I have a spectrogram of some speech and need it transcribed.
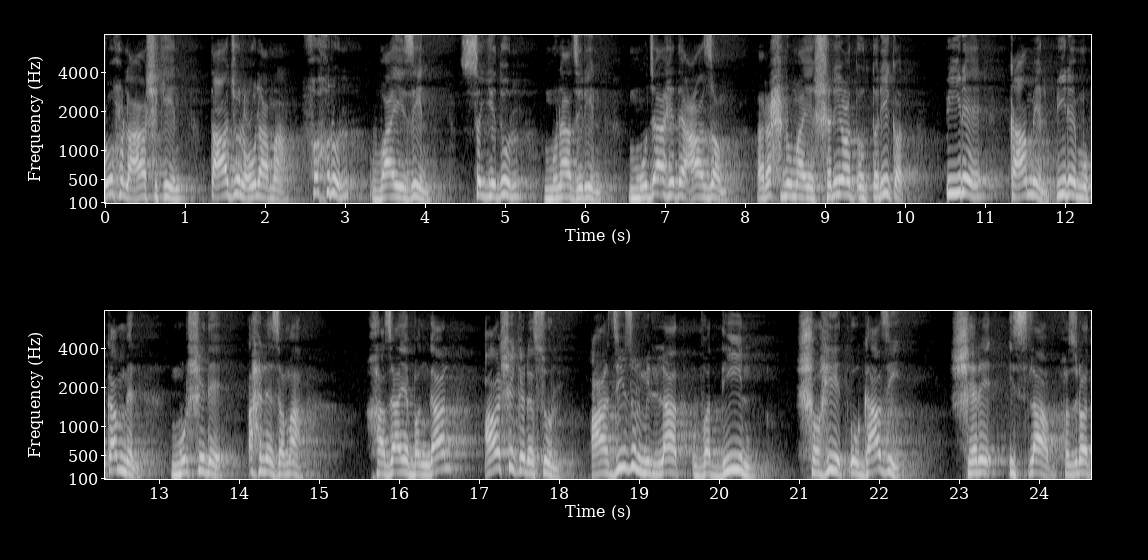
রুহুল আশিকিন তাজুল উলামা ফখরুল ওয়াইজিন, সৈয়দুল মুনাজিরিন, মুজাহিদ আজম, রহনুমায় শরীয়ত ও তরিকত, পীরে কামেল, পীরে মুকাম্মেল, মুর্শিদে আহলে জামা, খাজায়ে বঙ্গাল, আশিক রসুল, আজিজুল মিল্লাত ওয়াদ্দিন শহীদ ও গাজী, শেরে ইসলাম হজরত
